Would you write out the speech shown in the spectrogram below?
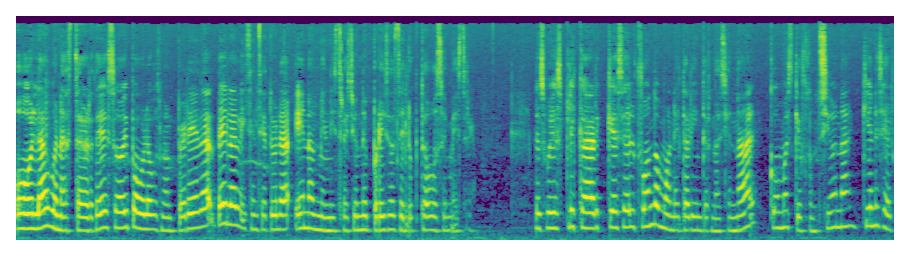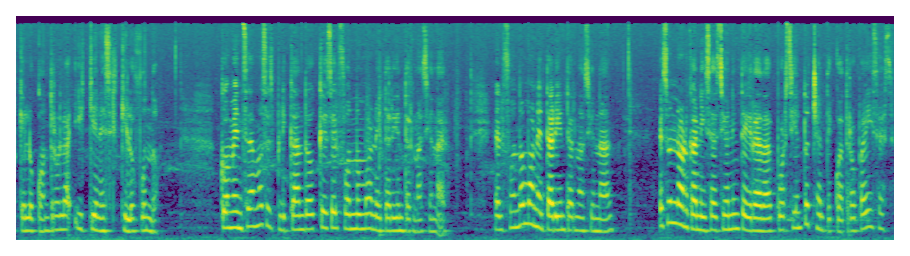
Hola, buenas tardes. Soy Paola Guzmán Pereda de la licenciatura en Administración de Empresas del octavo semestre. Les voy a explicar qué es el Fondo Monetario Internacional, cómo es que funciona, quién es el que lo controla y quién es el que lo fundó. Comenzamos explicando qué es el Fondo Monetario Internacional. El Fondo Monetario Internacional es una organización integrada por 184 países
